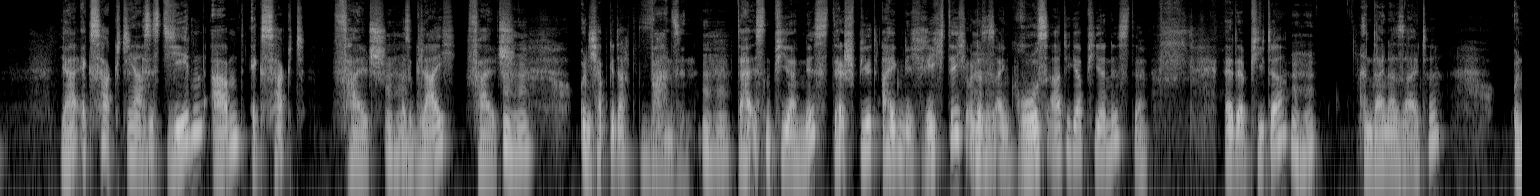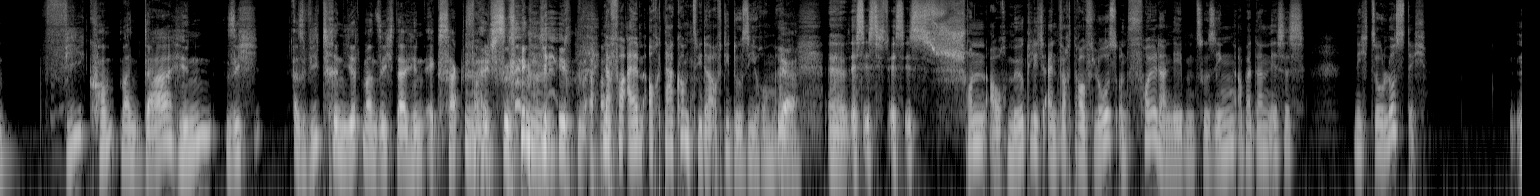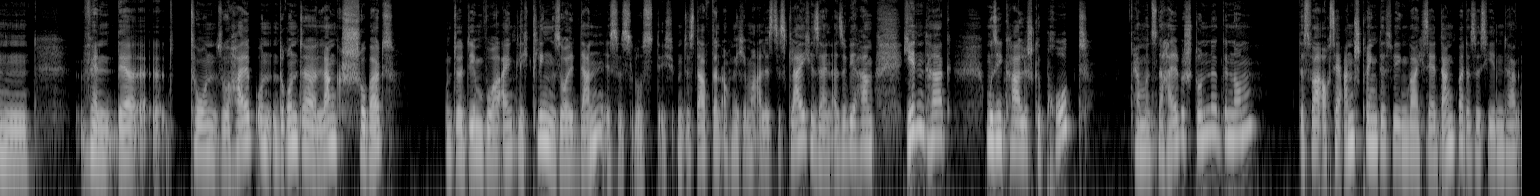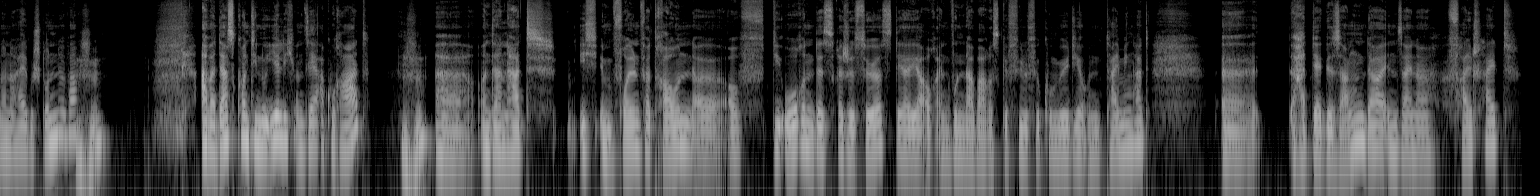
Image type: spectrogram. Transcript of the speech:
Ja, exakt. Ja. Es ist jeden Abend exakt falsch, mhm. also gleich falsch. Mhm. Und ich habe gedacht, Wahnsinn. Mhm. Da ist ein Pianist, der spielt eigentlich richtig und das ist mhm. ein großartiger Pianist, der, äh, der Peter mhm. an deiner Seite. Und wie kommt man dahin, sich also wie trainiert man sich dahin, exakt mhm. falsch zu singen mhm. jeden Abend? Na, vor allem auch da kommt es wieder auf die Dosierung an. Ja. Äh, es, ist, es ist schon auch möglich, einfach drauf los und voll daneben zu singen, aber dann ist es nicht so lustig. Hm, wenn der äh, Ton so halb unten drunter lang schubbert, unter dem, wo er eigentlich klingen soll, dann ist es lustig. Und es darf dann auch nicht immer alles das Gleiche sein. Also wir haben jeden Tag musikalisch geprobt, haben uns eine halbe Stunde genommen. Das war auch sehr anstrengend, deswegen war ich sehr dankbar, dass es jeden Tag nur eine halbe Stunde war. Mhm. Aber das kontinuierlich und sehr akkurat. Mhm. Äh, und dann hat ich im vollen Vertrauen äh, auf die Ohren des Regisseurs, der ja auch ein wunderbares Gefühl für Komödie und Timing hat, äh, hat der Gesang da in seiner Falschheit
